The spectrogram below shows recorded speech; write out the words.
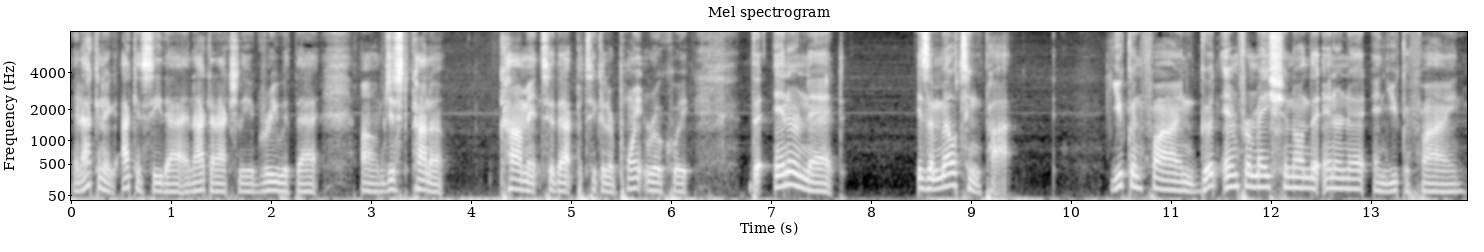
And i can i can see that and i can actually agree with that. Um, just kind of comment to that particular point real quick. The internet is a melting pot. You can find good information on the internet and you can find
